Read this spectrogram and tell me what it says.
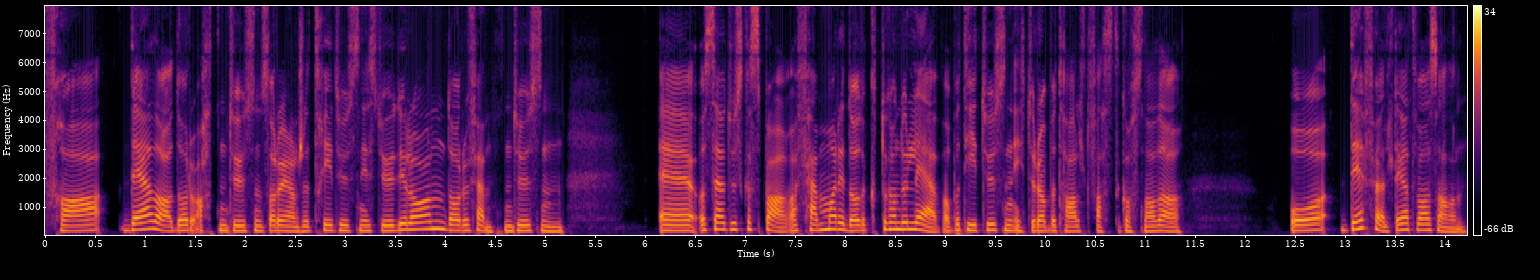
fra det, da, da har du 18 000, så har du kanskje 3000 i studielån, da har du 15 000. Eh, og se at du skal spare fem av de, da, da kan du leve på 10 000 etter du har betalt faste kostnader. Og det følte jeg at var sånn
